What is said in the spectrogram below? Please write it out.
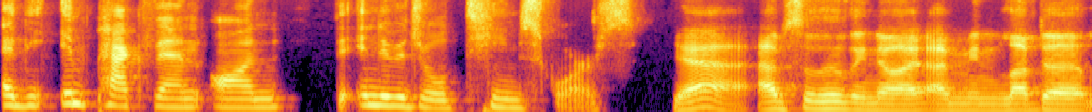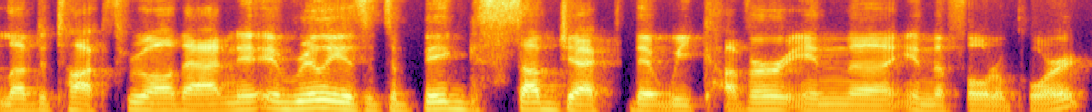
and the impact then on the individual team scores. Yeah absolutely. No I, I, mean love to love to talk through all that. And it, it, really is it's a big subject that we cover in the in the full report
